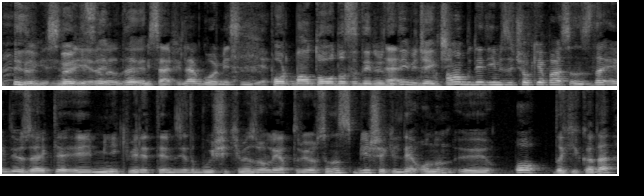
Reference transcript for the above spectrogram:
bölgesinde Bölgesine yer alırdı. evet. Misafirler görmesin diye. Portmanto odası denirdi Evet. değil mi Cenk'ciğim? Ama bu dediğimizi çok yaparsanız da evde özellikle e, minik veletleriniz ya da bu işi kime zorla yaptırıyorsanız bir şekilde onun e, o dakikada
